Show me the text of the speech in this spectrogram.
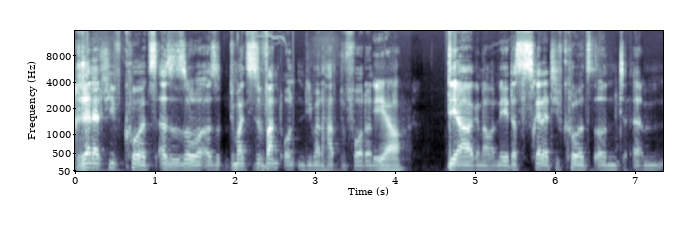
relativ kurz. Also so, also du meinst diese Wand unten, die man hat, bevor dann. Ja, Ja, genau. Nee, das ist relativ kurz. Und ähm,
